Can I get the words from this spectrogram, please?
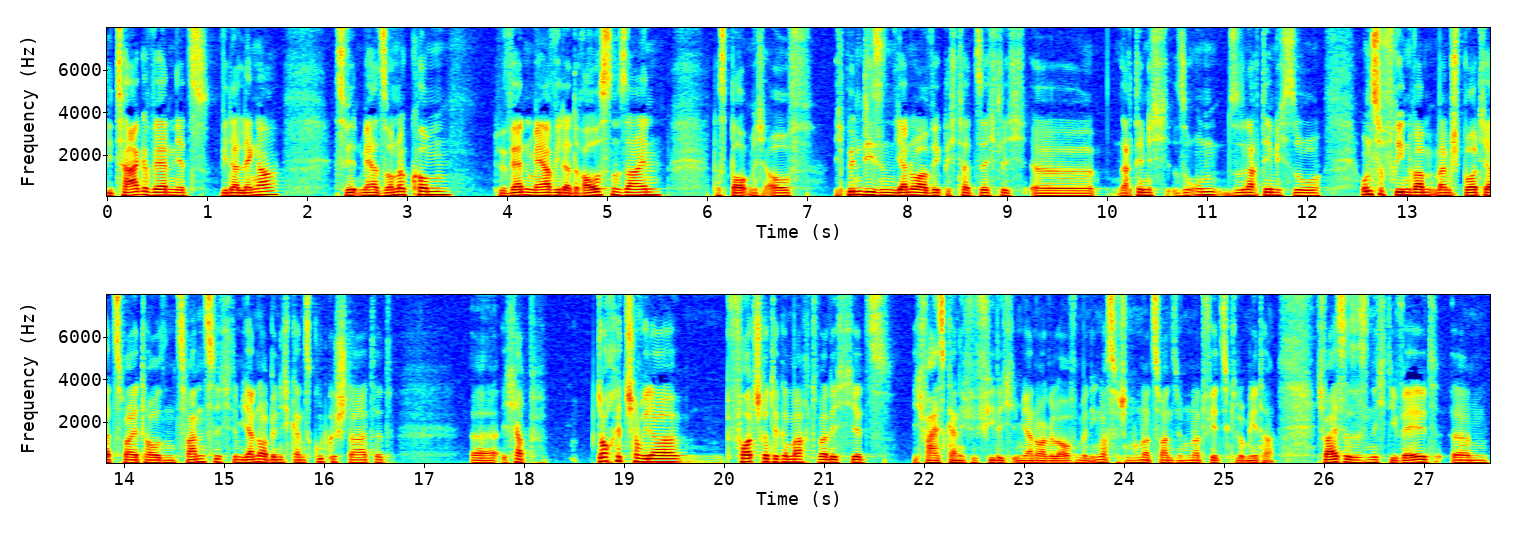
Die Tage werden jetzt wieder länger. Es wird mehr Sonne kommen. Wir werden mehr wieder draußen sein. Das baut mich auf. Ich bin diesen Januar wirklich tatsächlich, äh, nachdem ich so, un, so nachdem ich so unzufrieden war mit meinem Sportjahr 2020, im Januar bin ich ganz gut gestartet. Äh, ich habe doch jetzt schon wieder Fortschritte gemacht, weil ich jetzt ich weiß gar nicht, wie viel ich im Januar gelaufen bin, irgendwas zwischen 120 und 140 Kilometer. Ich weiß, es ist nicht die Welt, ähm,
